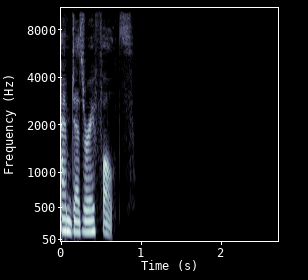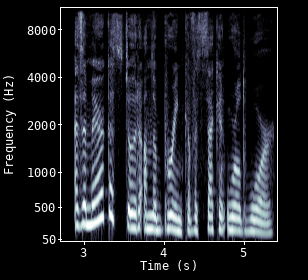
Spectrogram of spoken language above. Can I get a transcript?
I'm Desiree Fultz. As America stood on the brink of a Second World War,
